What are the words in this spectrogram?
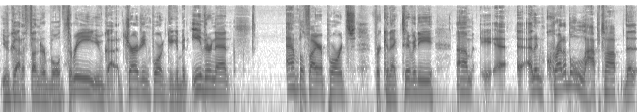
You've got a Thunderbolt 3. You've got a charging port, gigabit Ethernet amplifier ports for connectivity. Um, an incredible laptop that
